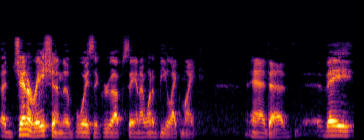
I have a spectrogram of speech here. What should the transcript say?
a generation of boys that grew up saying, I want to be like Mike. And uh, they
